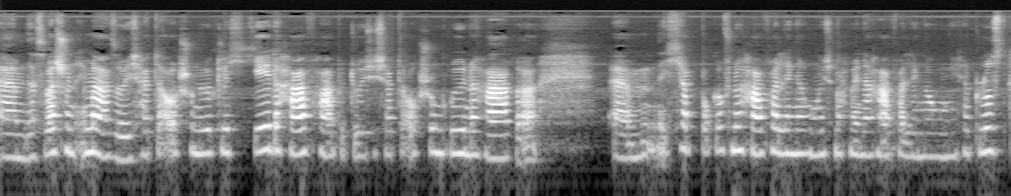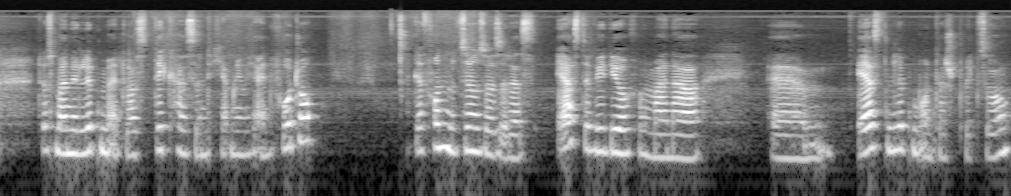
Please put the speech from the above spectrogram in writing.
Ähm, das war schon immer so. Ich hatte auch schon wirklich jede Haarfarbe durch. Ich hatte auch schon grüne Haare. Ähm, ich habe Bock auf eine Haarverlängerung. Ich mache mir eine Haarverlängerung. Ich habe Lust, dass meine Lippen etwas dicker sind. Ich habe nämlich ein Foto gefunden, beziehungsweise das erste Video von meiner ähm, ersten Lippenunterspritzung.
